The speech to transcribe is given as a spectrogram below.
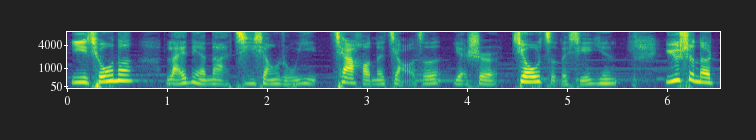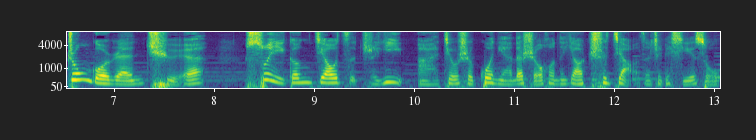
以求呢来年呢吉祥如意。恰好呢饺子也是交子的谐音，于是呢中国人取。岁耕交子之意啊，就是过年的时候呢要吃饺子这个习俗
